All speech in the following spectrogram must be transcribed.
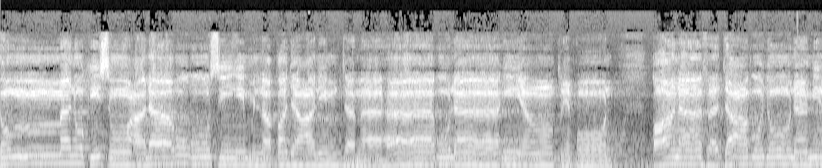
ثم نكسوا على رؤوسهم لقد علمت ما هؤلاء ينطقون. قال فتعبدون من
